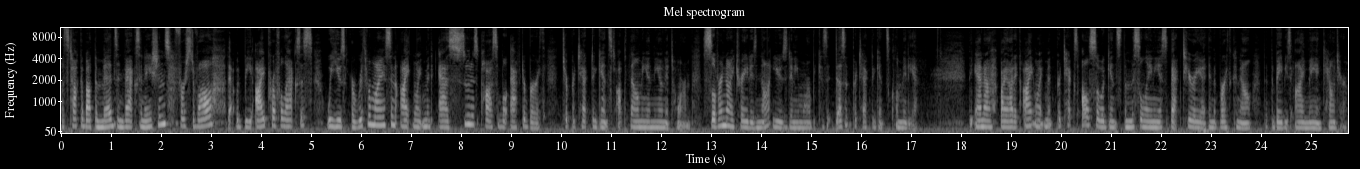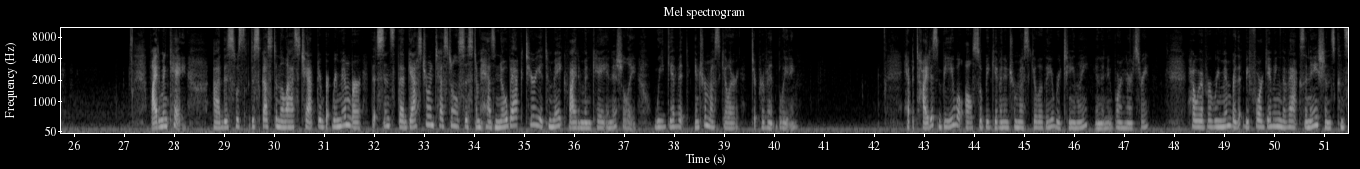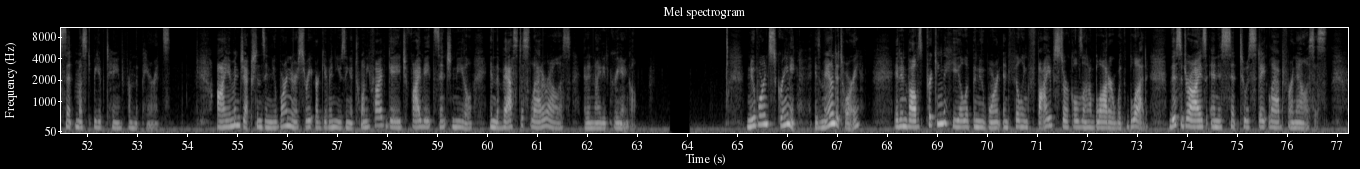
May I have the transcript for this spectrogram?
Let's talk about the meds and vaccinations. First of all, that would be eye prophylaxis. We use erythromycin eye ointment as soon as possible after birth to protect against ophthalmia neonatorum. Silver nitrate is not used anymore because it doesn't protect against chlamydia. The antibiotic eye ointment protects also against the miscellaneous bacteria in the birth canal that the baby's eye may encounter. Vitamin K. Uh, this was discussed in the last chapter, but remember that since the gastrointestinal system has no bacteria to make vitamin K initially, we give it intramuscular to prevent bleeding. Hepatitis B will also be given intramuscularly routinely in the newborn nursery. However, remember that before giving the vaccinations, consent must be obtained from the parents. IM injections in newborn nursery are given using a 25 gauge 5 8 inch needle in the vastus lateralis at a 90 degree angle. Newborn screening is mandatory. It involves pricking the heel of the newborn and filling five circles on a blotter with blood. This dries and is sent to a state lab for analysis.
